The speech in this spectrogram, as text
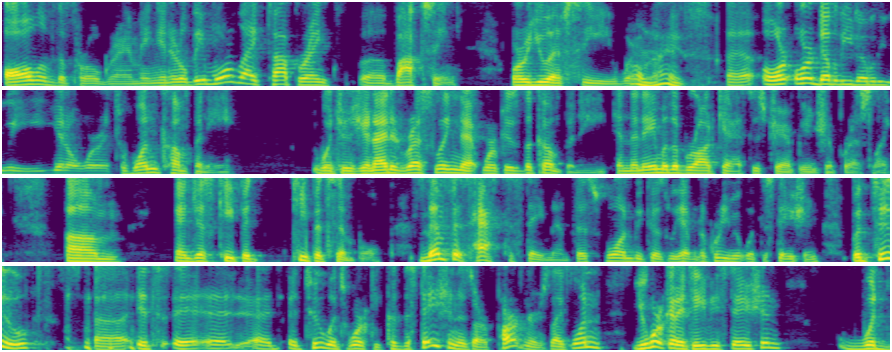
all of the programming, and it'll be more like Top Rank uh, Boxing or UFC, where oh, nice. uh, or or WWE, you know, where it's one company, which is United Wrestling Network is the company, and the name of the broadcast is Championship Wrestling, um, and just keep it keep it simple. Memphis has to stay Memphis. One because we have an agreement with the station, but two, uh, it's uh, uh, uh, two it's working because the station is our partners. Like when you work at a TV station. Would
